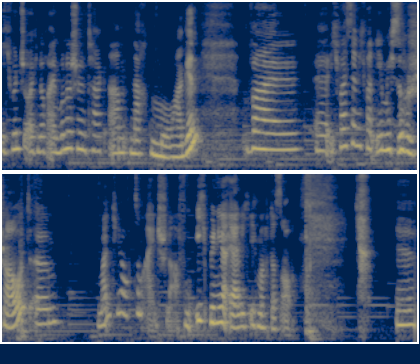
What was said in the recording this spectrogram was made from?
ich wünsche euch noch einen wunderschönen Tag, Abend, Nacht, Morgen weil äh, ich weiß ja nicht, wann ihr mich so schaut. Ähm, manche auch zum Einschlafen. Ich bin ja ehrlich, ich mache das auch. Äh,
